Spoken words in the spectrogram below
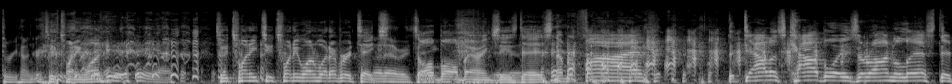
300. 221. 220, 221, whatever it takes. Whatever it it's all ball bearings these days. Number five, the Dallas Cowboys are on the list. They're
